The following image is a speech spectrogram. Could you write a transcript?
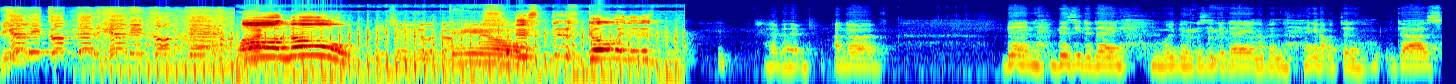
Helicopter, helicopter. Oh no! You saying helicopter? Damn. It's just going it's Hey babe, I know I've been busy today, and we've been busy today, and I've been hanging out with the guys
